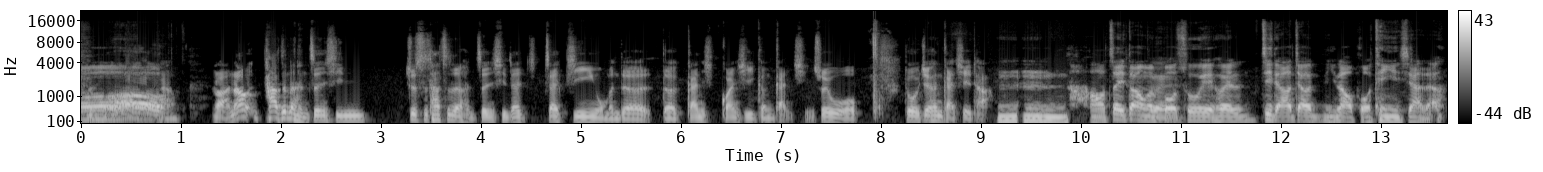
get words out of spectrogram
哦，对吧？然后他真的很真心。就是他真的很珍惜在在经营我们的的干关系跟感情，所以我对我觉得很感谢他。嗯嗯，好，这一段我们播出也会记得要叫你老婆听一下的。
